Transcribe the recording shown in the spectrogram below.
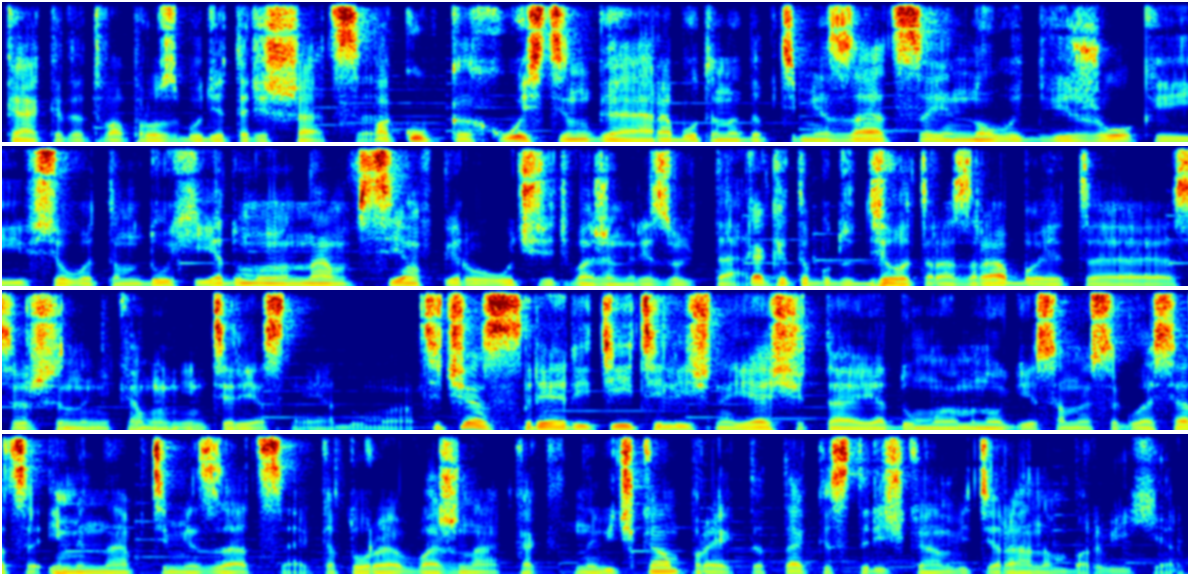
как этот вопрос будет решаться. Покупка хостинга, работа над оптимизацией, новый движок и все в этом духе. Я думаю, нам всем в первую очередь важен результат. Как это будут делать разрабы, это совершенно никому не интересно, я думаю. Сейчас в приоритете лично я считаю, я думаю, многие со мной согласятся, именно оптимизация, которая важна как новичкам проекта, так и старичкам-ветеранам Барвихер.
